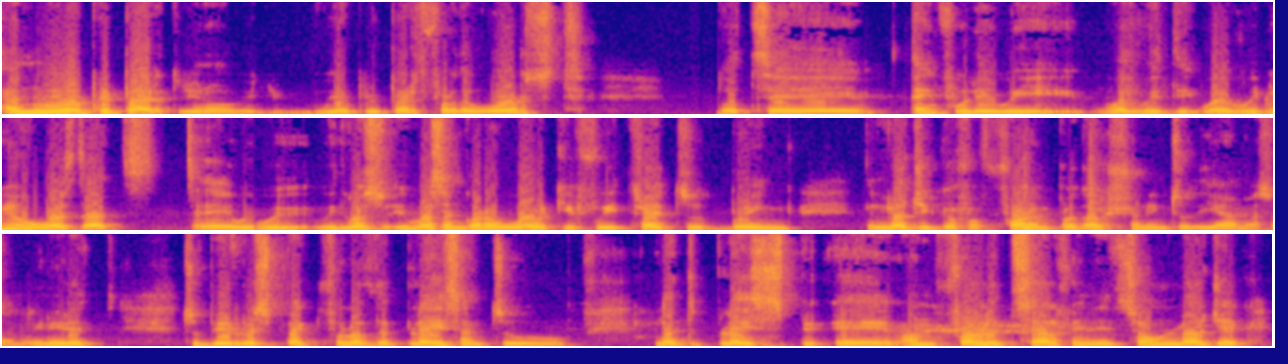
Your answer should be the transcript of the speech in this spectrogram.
and we were prepared. You know, we, we were prepared for the worst but uh, thankfully, we what we what we knew was that uh, we, we, it was it wasn't going to work if we tried to bring the logic of a foreign production into the Amazon. We needed to be respectful of the place and to let the place uh, unfold itself in its own logic,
